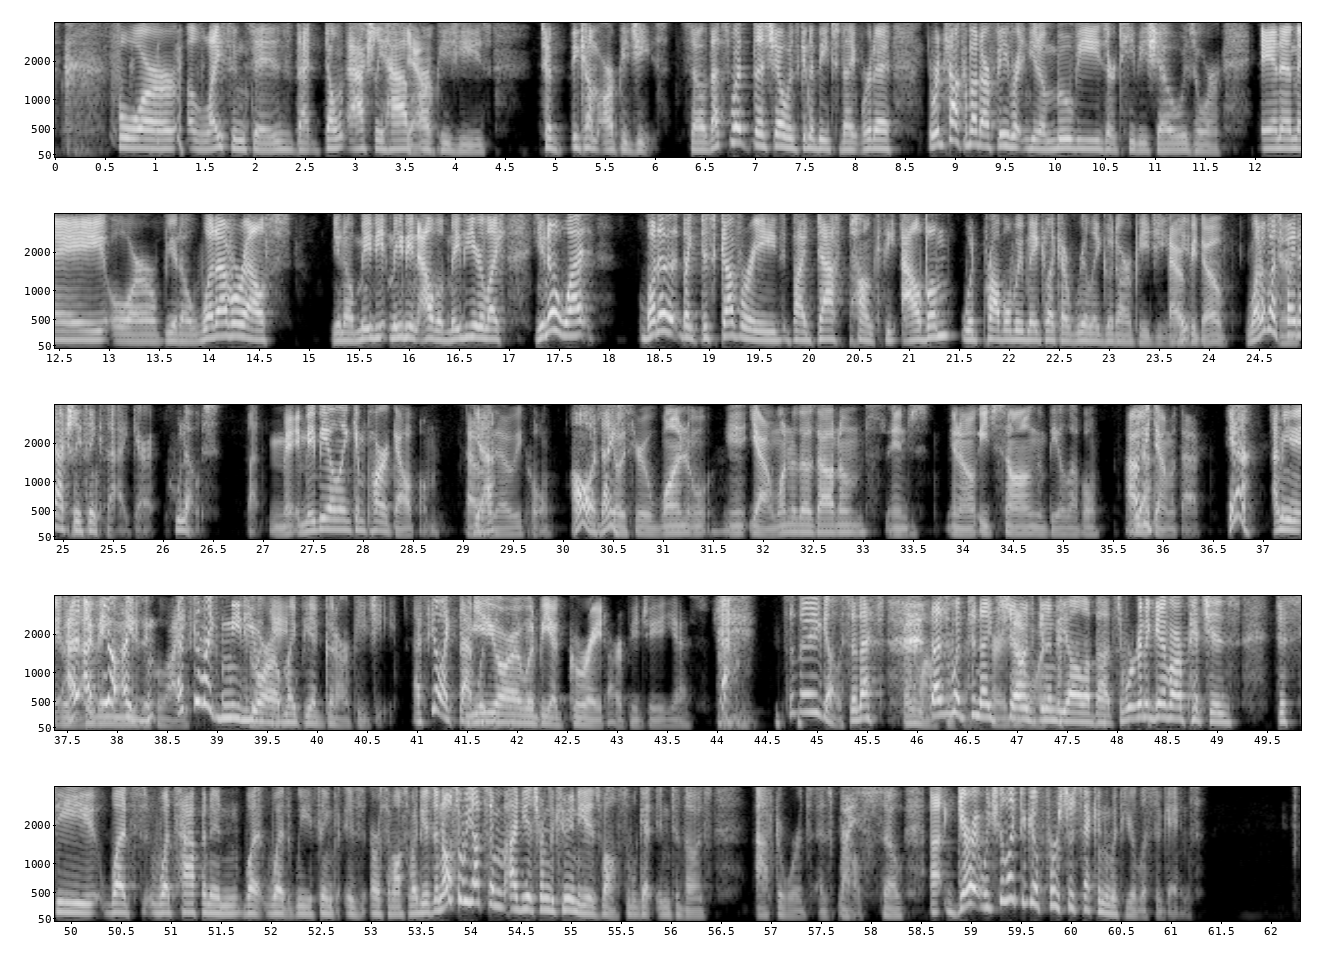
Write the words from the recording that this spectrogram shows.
for licenses that don't actually have Yeah. RPGs to become RPGs? So that's what the show is going to be tonight. We're gonna we're gonna talk about our favorite, you know, movies or TV shows or anime or you know whatever else you know maybe maybe an album maybe you're like you know what one of like discovery by daft punk the album would probably make like a really good rpg That would be dope. one of us yeah. might actually think that garrett who knows but Maybe a Linkin Park album. That Yeah. would, that would be cool. oh just go through one, yeah, one of those albums, and just you know, each song would be a level. I would Yeah. be down with that. yeah i mean I, I feel like i feel like meteora might be a good rpg i feel like that Meteora would would be a great RPG. Yes. be so there you go so that's Been a while that's what tonight's show is going to be all about. So we're going to give our pitches to see what's what's happening, what what we think is are some awesome ideas, and also we got some ideas from the community as well. So we'll get into those afterwards as well. Nice. So uh, Garrett, would you like to go first or second with your list of games?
